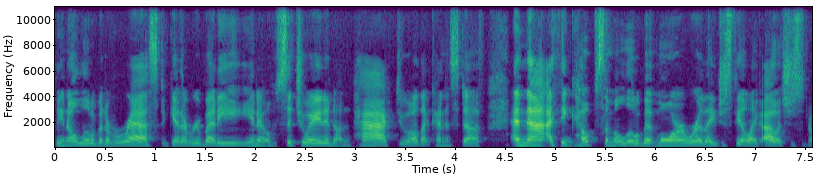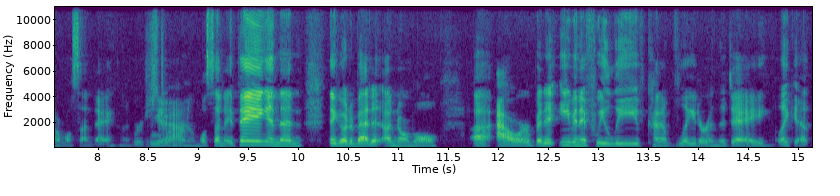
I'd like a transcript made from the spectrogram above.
you know a little bit of a rest to get everybody you know situated unpacked do all that kind of stuff. And that i think helps them a little bit more where they just feel like oh it's just a normal sunday. Like we're just yeah. doing a normal sunday thing and then they go to bed at a normal uh, hour. But it, even if we leave kind of later in the day like at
